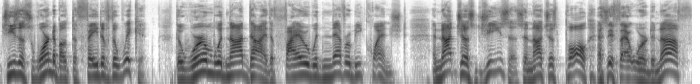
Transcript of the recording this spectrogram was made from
Jesus warned about the fate of the wicked. The worm would not die. The fire would never be quenched. And not just Jesus and not just Paul, as if that weren't enough.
